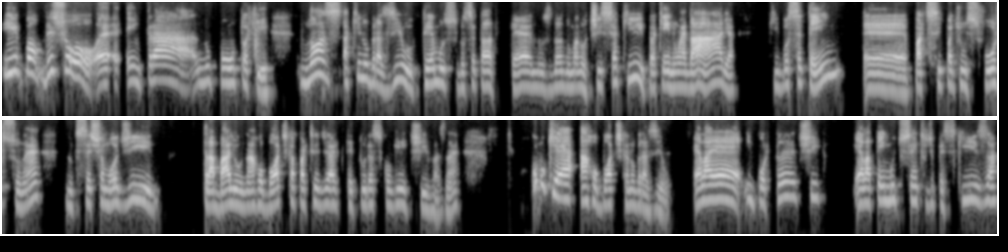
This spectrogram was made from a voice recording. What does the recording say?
E, bom, deixa eu é, é, entrar no ponto aqui. Nós, aqui no Brasil, temos, você está até nos dando uma notícia aqui, para quem não é da área, que você tem, é, participa de um esforço, né, do que você chamou de trabalho na robótica a partir de arquiteturas cognitivas, né? Como que é a robótica no Brasil? Ela é importante? Ela tem muitos centros de pesquisa?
